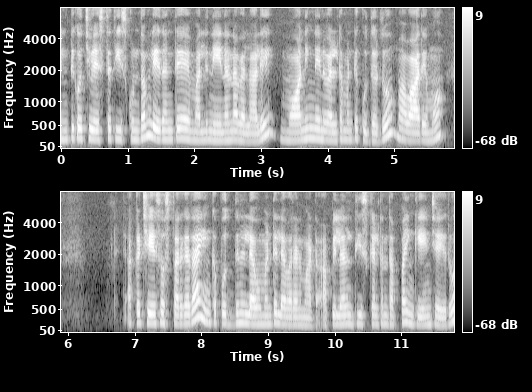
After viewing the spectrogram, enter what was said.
ఇంటికి వచ్చి వేస్తే తీసుకుంటాం. లేదంటే మళ్ళీ నేనన్నా వెళ్ళాలి. మార్నింగ్ నేను వెళ్ళటం అంటే కుదరదు. మా వారేమో అక్కడ చేసి వస్తారు కదా! ఇంకా పొద్దున్న లేవమంటే లేవరనమాట. ఆ పిల్లల్ని తీసుకెళ్ళటం తప్ప ఇంకేం చేయరు.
